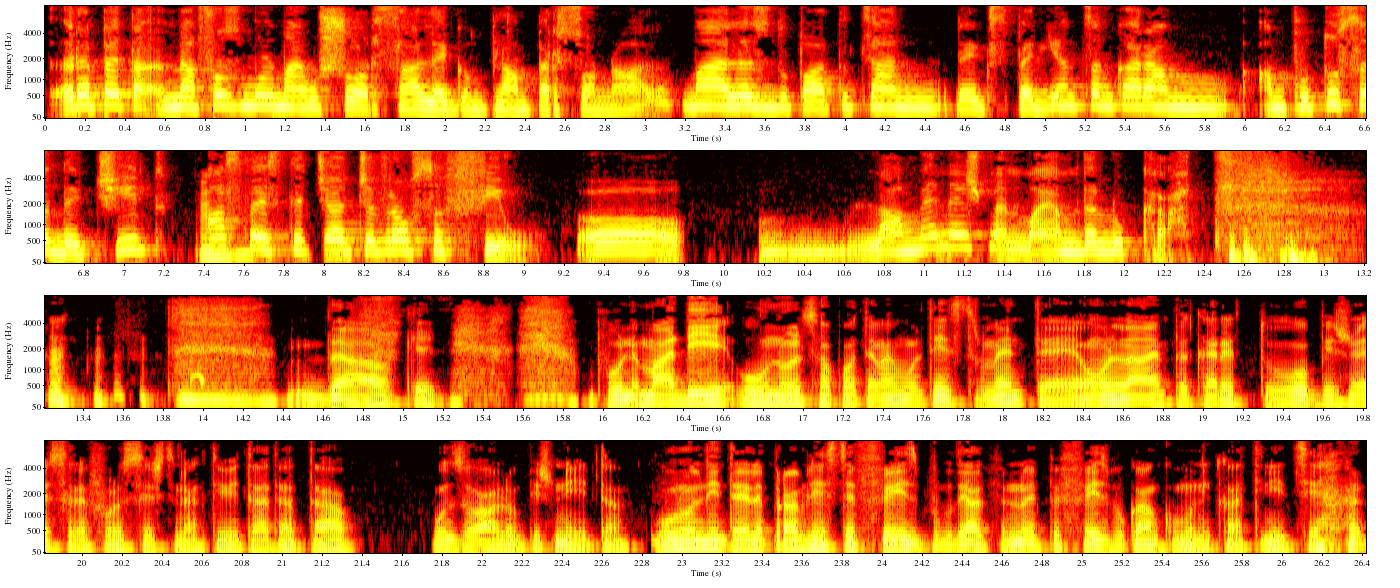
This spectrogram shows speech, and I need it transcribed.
repet, mi-a fost mult mai ușor să aleg în plan personal, mai ales după atâția ani de experiență în care am, am putut să decid, uh-huh. asta este ceea ce vreau să fiu. Uh, la management mai am de lucrat. da, ok. Bun. Madi, unul sau poate mai multe instrumente online pe care tu obișnuiești să le folosești în activitatea ta uzual obișnuită. Unul dintre ele probabil este Facebook, de altfel noi pe Facebook am comunicat inițial.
